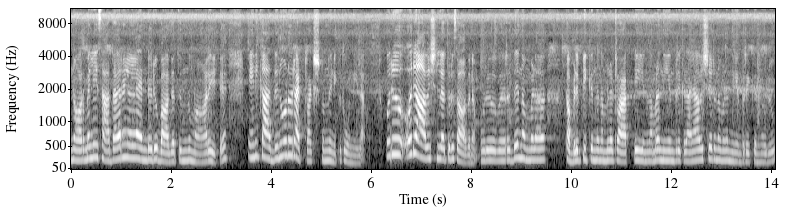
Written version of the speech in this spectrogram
നോർമലി സാധാരണയുള്ള എന്റെ ഒരു ഭാഗത്തു നിന്ന് മാറിയിട്ട് എനിക്ക് അതിനോടൊരു അട്രാക്ഷനൊന്നും എനിക്ക് തോന്നിയില്ല. ഒരു ഒരു ആവശ്യമില്ലാത്തൊരു സാധനം. ഒരു വെറുതെ നമ്മൾ കബളിപ്പിക്കുന്ന നമ്മൾ ട്രാപ്പ് ചെയ്യുന്ന നമ്മൾ നിയന്ത്രിക്കുന്ന അനാവശ്യമായിട്ട് നമ്മളെ നിയന്ത്രിക്കുന്ന ഒരു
